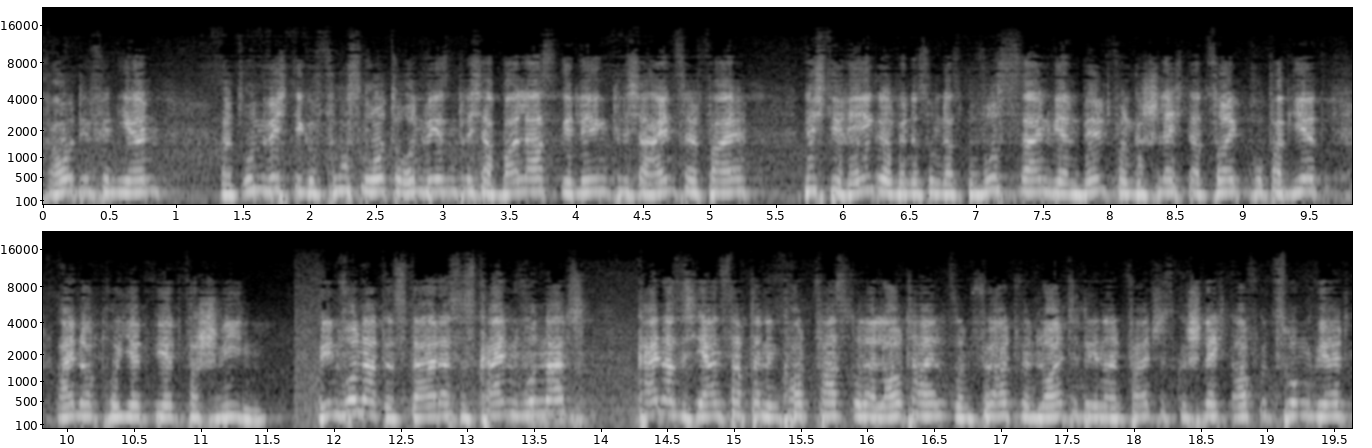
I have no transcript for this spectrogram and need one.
Frau definieren, als unwichtige Fußnote, unwesentlicher Ballast, gelegentlicher Einzelfall, nicht die Regel, wenn es um das Bewusstsein, wie ein Bild von Geschlecht erzeugt, propagiert, einoktroyiert wird, verschwiegen. Wen wundert es da, dass es keinen wundert, keiner sich ernsthaft an den Kopf fasst oder lauthals empört, wenn Leute, denen ein falsches Geschlecht aufgezwungen wird,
